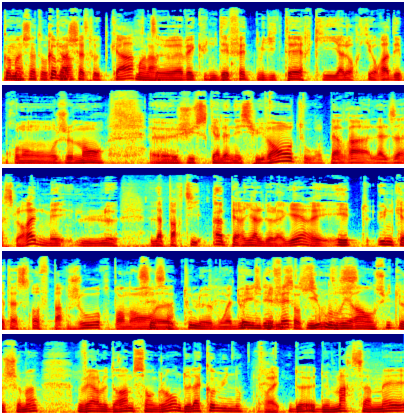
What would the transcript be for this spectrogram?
comme un château de comme cartes. un château de cartes, avec une défaite militaire qui, alors qu'il y aura des prolongements jusqu'à l'année suivante où on perdra l'Alsace-Lorraine, mais le, la partie impériale de la guerre est, est une catastrophe par jour pendant tout le mois d'août. Une défaite qui ouvrira ensuite le chemin vers le drame sanglant de la Commune, de, mars à mai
